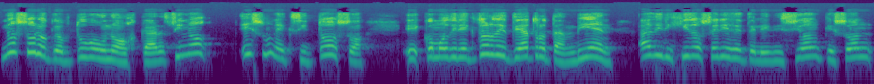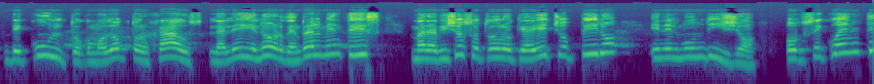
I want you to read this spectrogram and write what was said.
no solo que obtuvo un Oscar, sino es un exitoso. Eh, como director de teatro también, ha dirigido series de televisión que son de culto, como Doctor House, La Ley y el Orden. Realmente es maravilloso todo lo que ha hecho, pero en el mundillo obsecuente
